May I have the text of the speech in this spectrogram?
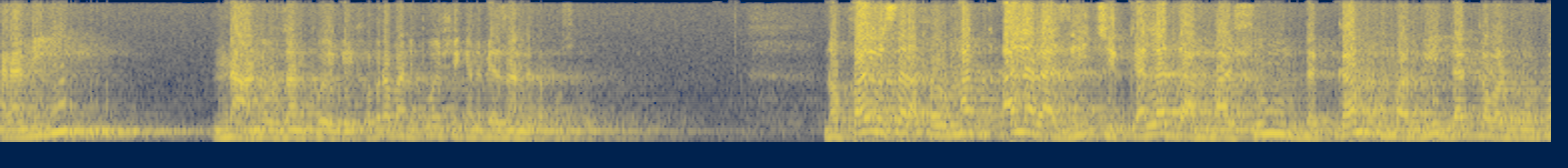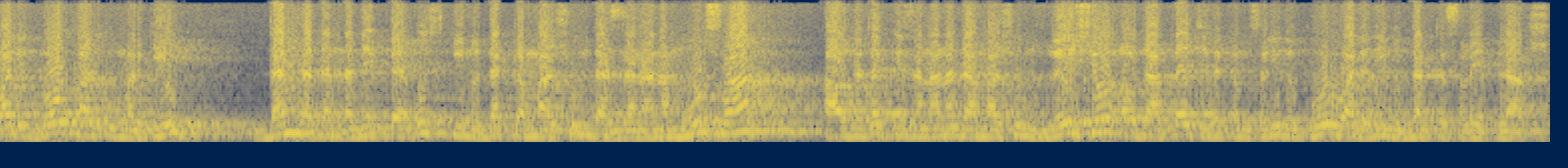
حراميږي نه نور ځان کوی خبره باندې پوه شي کنه بیا ځان له تاسو نو پای سره حرمت ال راضی چې کله دا ماشوم د کم عمر وی د کول کوټوالي دوه کال عمر کې دن دن د په اوس کې نو د کم ماشوم د زنانه مور شو او د دک زنانه د ماشوم زوی شو او دا په چې د کم سړي د کور والدین د دک سړي پلار شو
